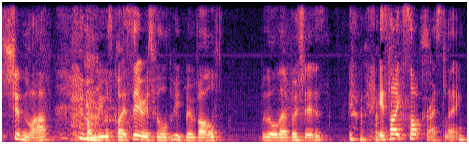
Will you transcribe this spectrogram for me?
Shouldn't laugh. Probably was quite serious for all the people involved with all their bushes. it's like sock wrestling.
